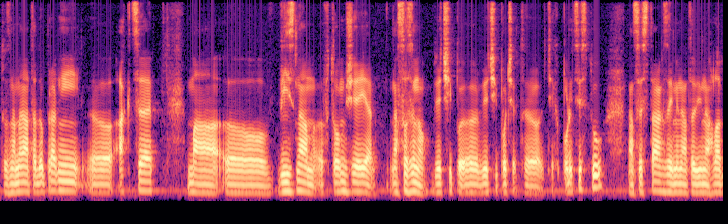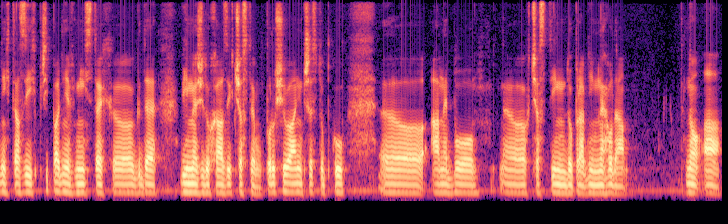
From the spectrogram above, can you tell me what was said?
To znamená, ta dopravní akce má význam v tom, že je nasazeno větší, větší počet těch policistů na cestách, zejména tady na hlavních tazích, případně v místech, kde víme, že dochází k častému porušování přestupku anebo k častým dopravním nehodám. No a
